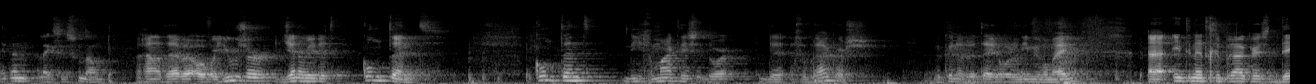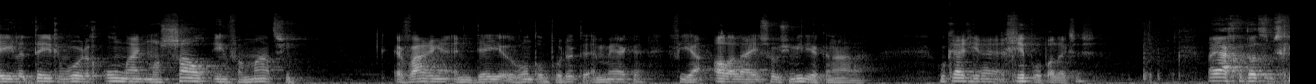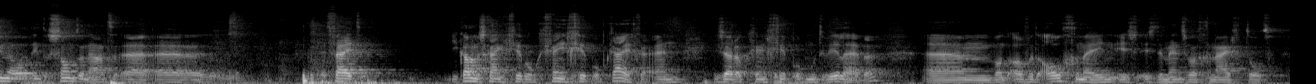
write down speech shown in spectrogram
Ik ben Alexis van Dam. We gaan het hebben over user-generated content. Content die gemaakt is door de gebruikers. We kunnen er tegenwoordig niet meer omheen. Uh, internetgebruikers delen tegenwoordig online massaal informatie. Ervaringen en ideeën rondom producten en merken via allerlei social media kanalen. Hoe krijg je hier grip op, Alexis? Nou ja, goed, dat is misschien wel wat interessant inderdaad. Uh, uh, het feit, je kan er waarschijnlijk geen grip op krijgen. En je zou er ook geen grip op moeten willen hebben. Um, want over het algemeen is, is de mens wel geneigd tot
